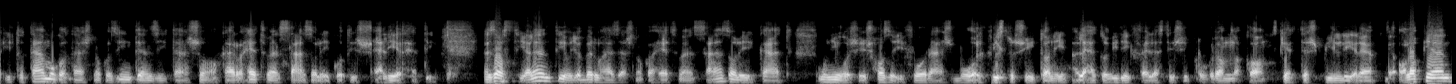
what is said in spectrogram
itt a támogatásnak az intenzitása akár a 70%-ot is elérheti. Ez azt jelenti, hogy a beruházásnak a 70%-át uniós és hazai forrásból biztosítani lehet a vidékfejlesztési programnak a kettes pillére alapján,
